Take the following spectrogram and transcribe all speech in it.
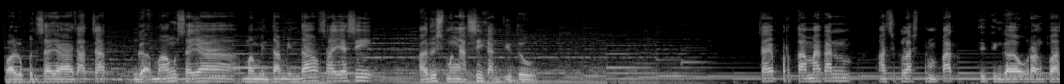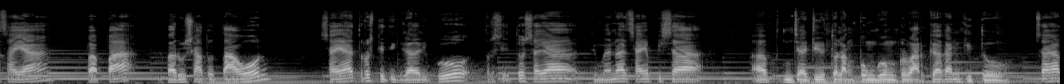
Walaupun saya cacat, nggak mau saya meminta-minta, saya sih harus mengasihkan gitu. Saya pertama kan masih kelas 4 ditinggal orang tua saya, bapak baru satu tahun. Saya terus ditinggal ibu, terus itu saya di mana saya bisa uh, menjadi tulang punggung keluarga kan gitu. Saya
